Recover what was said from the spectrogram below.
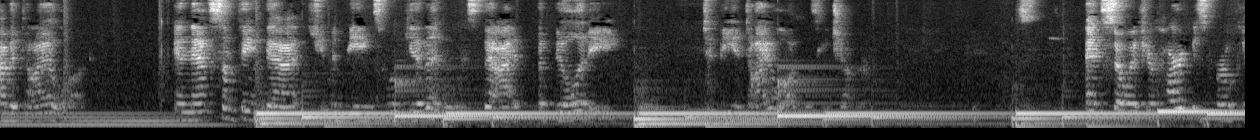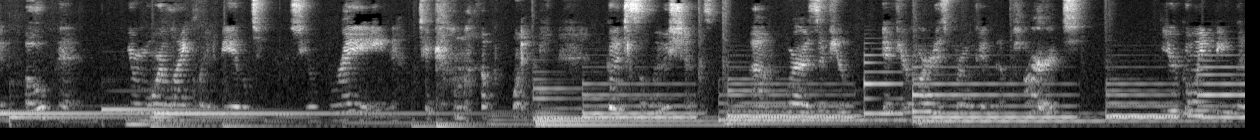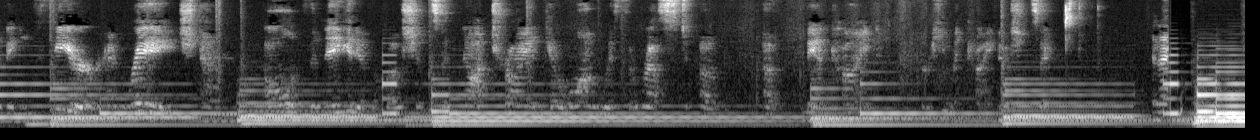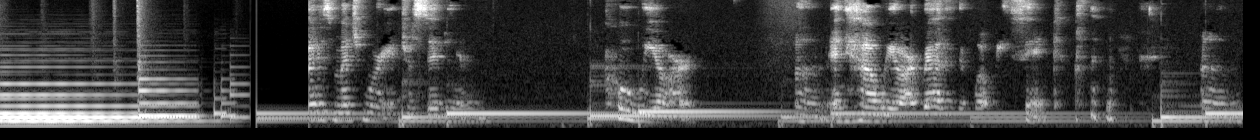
Have a dialogue. And that's something that human beings were given is that ability to be in dialogue with each other. And so if your heart is broken open, you're more likely to be able to use your brain to come up with good solutions. Um, whereas if your we are rather than what we think. um,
